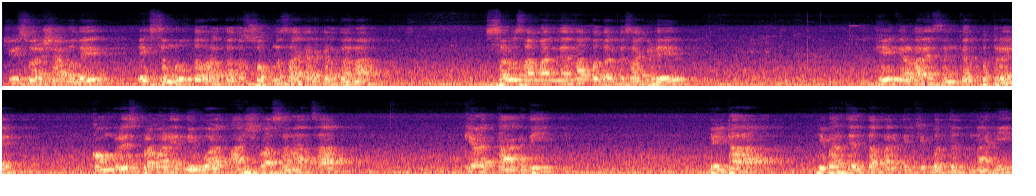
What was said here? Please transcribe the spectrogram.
पंचवीस वर्षामध्ये एक समृद्ध भारताचं स्वप्न साकार करताना सर्वसामान्यांना बदल कसा घडेल? हे करणारे संकल्पपत्र आहे. काँग्रेसप्रमाणे निव्वळ आश्वासनाचा केवळ कागदी पेटारा ही भारतीय जनता पार्टीची पद्धत नाही.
